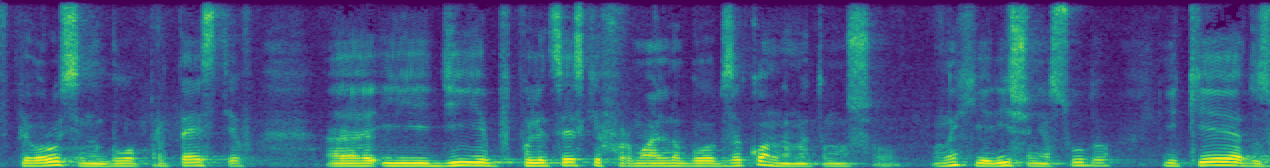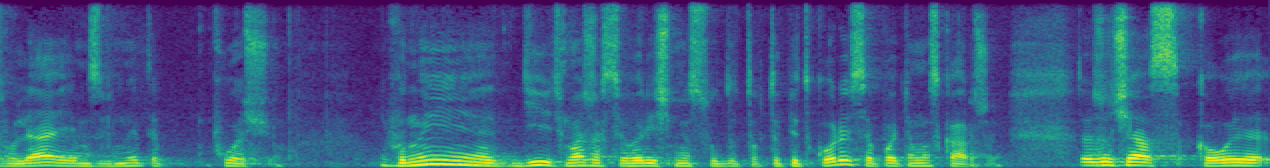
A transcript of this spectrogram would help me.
в Білорусі не було протестів, е, і дії поліцейських формально були б законними, тому що у них є рішення суду, яке дозволяє їм звільнити площу. Вони діють в межах цього рішення суду, тобто підкорюйся, потім оскаржуй. В той же час, коли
